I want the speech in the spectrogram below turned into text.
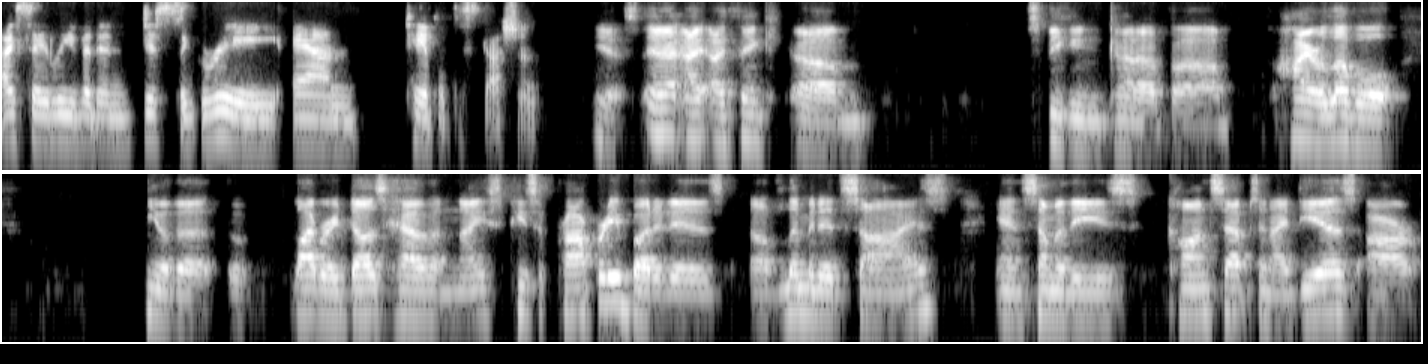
I say leave it in disagree and table discussion. Yes, and I, I think um, speaking kind of uh, higher level, you know, the, the library does have a nice piece of property, but it is of limited size. And some of these concepts and ideas are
